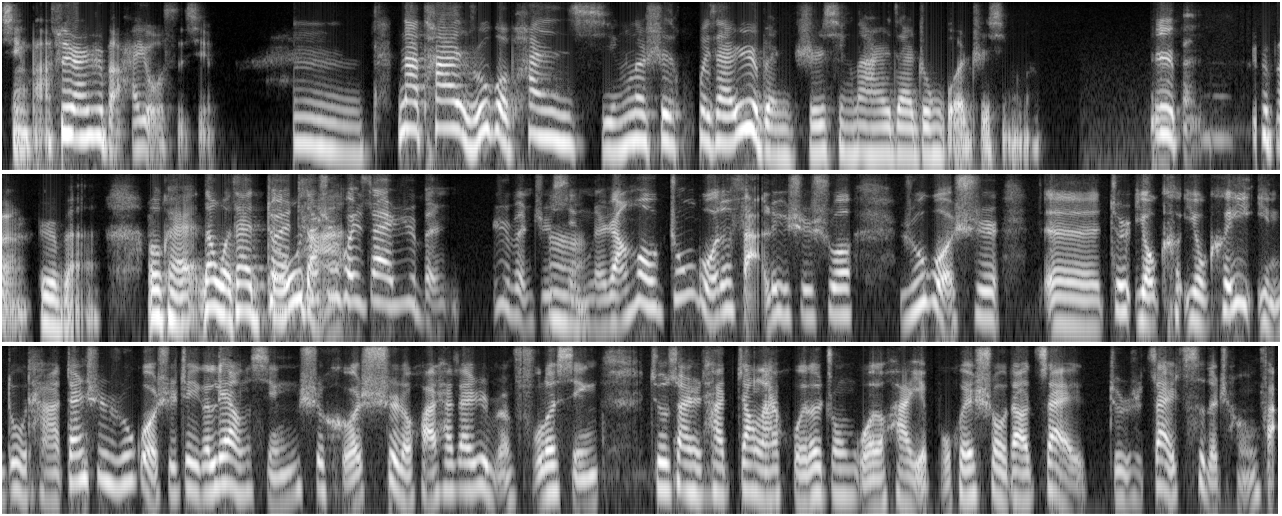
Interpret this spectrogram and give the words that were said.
刑罚，虽然日本还有死刑，嗯，那他如果判刑了，是会在日本执行呢，还是在中国执行呢？日本，日本，日本。OK，那我在对，他是会在日本。日本执行的，然后中国的法律是说，如果是呃，就是有可有可以引渡他，但是如果是这个量刑是合适的话，他在日本服了刑，就算是他将来回了中国的话，也不会受到再就是再次的惩罚。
